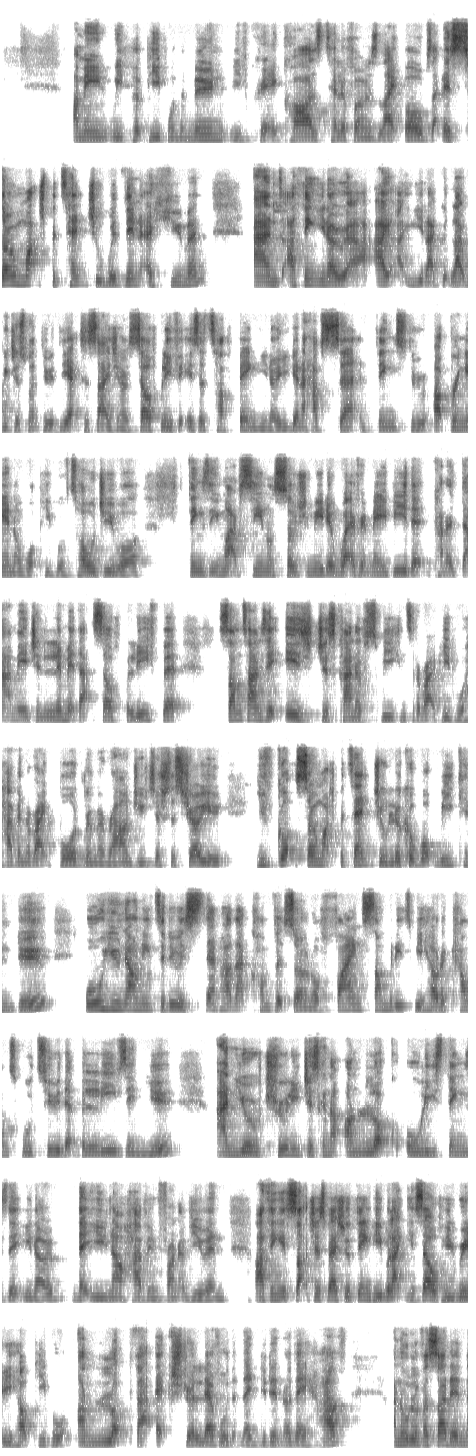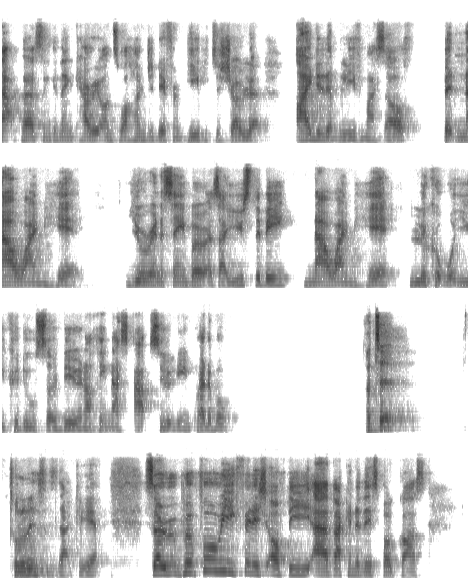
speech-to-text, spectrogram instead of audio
I mean, we put people on the moon, we've created cars, telephones, light bulbs. Like there's so much potential within a human. And I think, you know, I, I you like, like we just went through the exercise, you know, self-belief, it is a tough thing. You know, you're to have certain things through upbringing or what people have told you or things that you might have seen on social media, whatever it may be that kind of damage and limit that self-belief. But sometimes it is just kind of speaking to the right people, having the right boardroom around you just to show you you've got so much potential. Look at what we can do all you now need to do is step out that comfort zone or find somebody to be held accountable to that believes in you and you're truly just going to unlock all these things that you know that you now have in front of you. And i think it's such a special thing people like yourself who really help people unlock that extra level that they didn't know they have. And all of a sudden that person can then carry on to 100 different people to show look i didn't believe myself but now i'm here. You're in the same boat as i used to be. Now i'm here. Look at what you could also do. And i think that's absolutely incredible. That's it. All it is. Exactly it. So before we finish off the uh, back end of this podcast,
